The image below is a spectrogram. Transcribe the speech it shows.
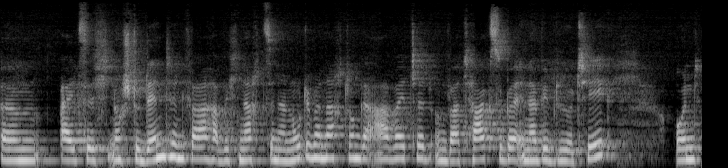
Ähm, als ich noch Studentin war, habe ich nachts in der Notübernachtung gearbeitet und war tagsüber in der Bibliothek. Und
